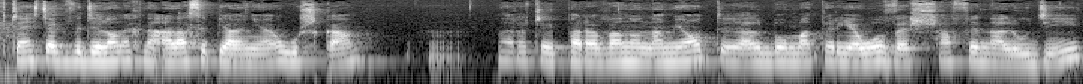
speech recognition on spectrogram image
W częściach wydzielonych na ala sypialnie łóżka, a raczej parawano namioty albo materiałowe szafy na ludzi.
